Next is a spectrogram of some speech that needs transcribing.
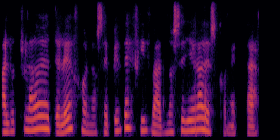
al otro lado del teléfono. Se pierde feedback, no se llega a desconectar.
